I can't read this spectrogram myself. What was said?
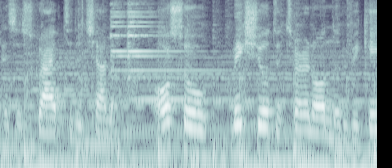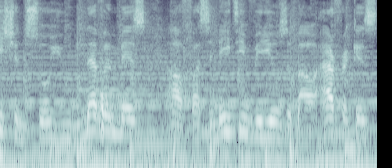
and subscribe to the channel. Also, make sure to turn on notifications so you never miss our fascinating videos about Africa's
